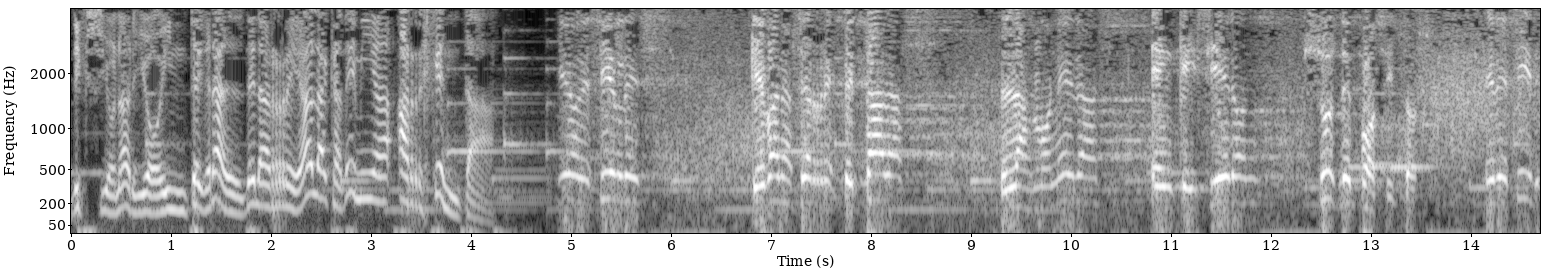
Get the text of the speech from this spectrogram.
Diccionario Integral de la Real Academia Argenta. Quiero decirles que van a ser respetadas las monedas en que hicieron sus depósitos. Es decir,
